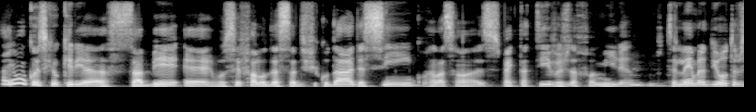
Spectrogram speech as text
Aí uma coisa que eu queria saber é, você falou dessa dificuldade, assim, uhum. com relação às expectativas da família. Uhum. Você lembra de outras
